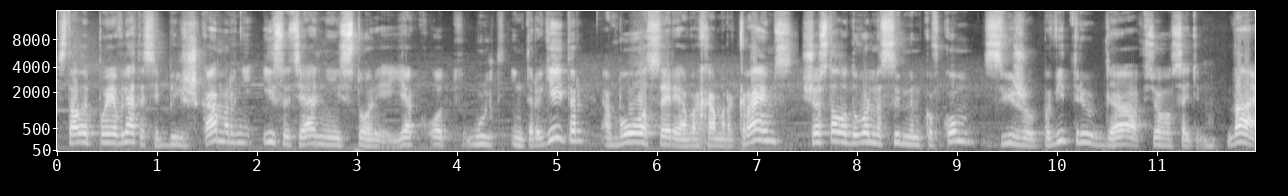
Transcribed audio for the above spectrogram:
стали появлятися більш камерні і соціальні історії, як от мульт Interrogator або серія Warhammer Crimes, що стало доволі сильним ковком свіжого повітрю для всього сетінгу. Да,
